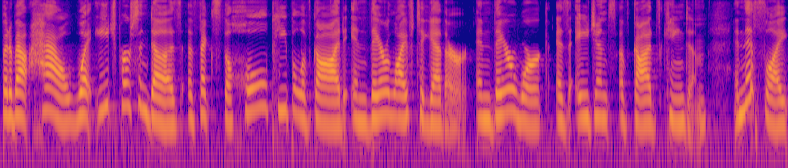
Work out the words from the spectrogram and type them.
but about how what each person does affects the whole people of God in their life together and their work as agents of God's kingdom. In this light,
